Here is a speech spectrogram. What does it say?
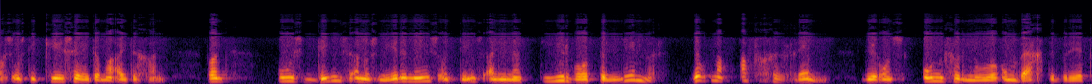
as ons die keuse het om uit te gaan? Want ons diens aan ons medemens, ons diens aan die natuur word belemmer, heeltemal afgerem deur ons onvermoë om weg te breek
